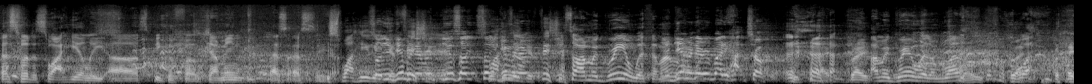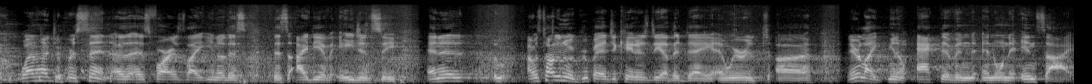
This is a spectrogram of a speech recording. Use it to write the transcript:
that's for the Swahili uh, speaking folks. I mean, that's that's the, Swahili So you're giving deficient. every- you- so- so you're giving every- So I'm agreeing with them. You're I'm, giving everybody hot chocolate. Right. I'm agreeing with them one hundred percent as far as like you know this this idea of agency. And it, I was talking to a group of educators the other day, and we were uh, they were like you know active and, and on the inside,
